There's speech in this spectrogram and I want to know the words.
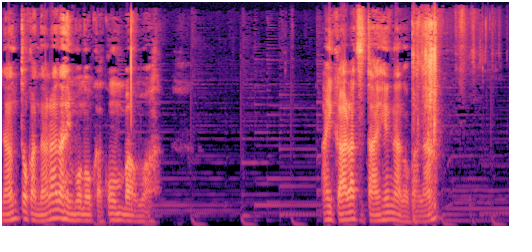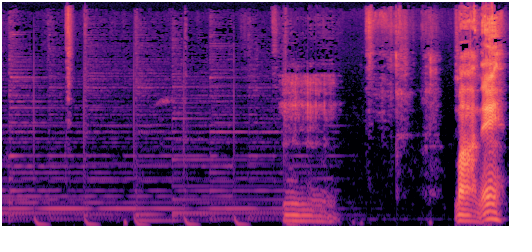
なんとかならないものか、こんばんは。相変わらず大変なのかな？うん。まあね、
